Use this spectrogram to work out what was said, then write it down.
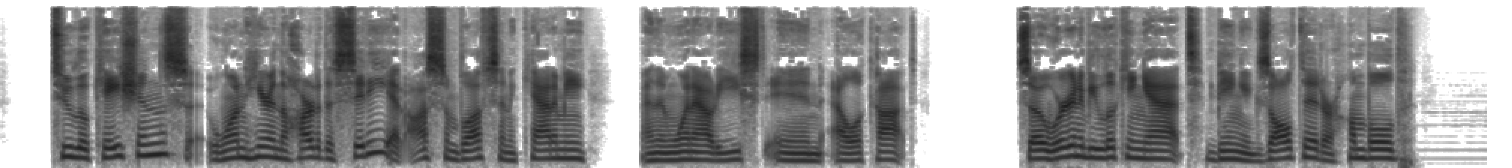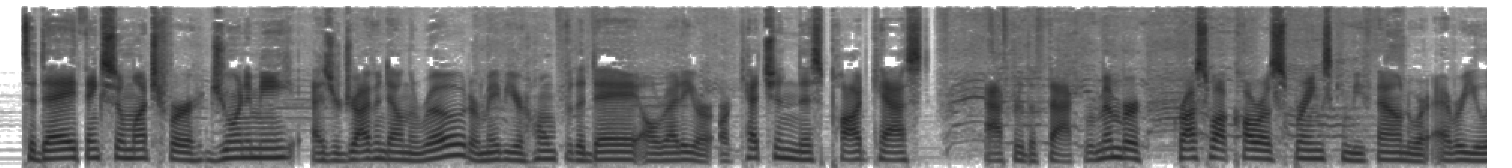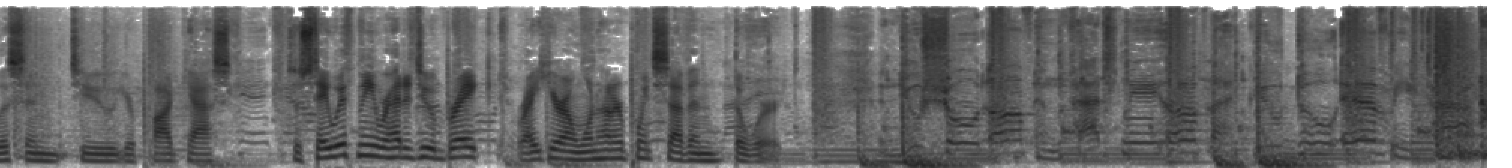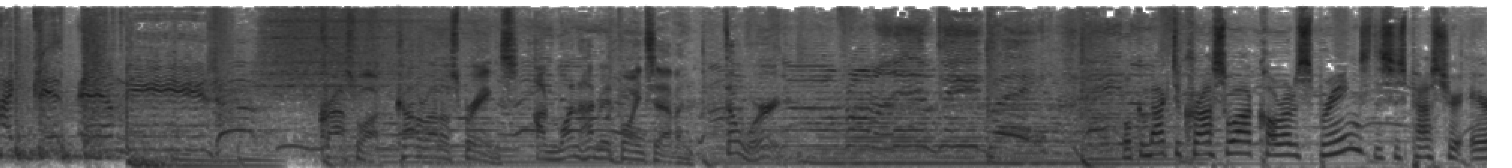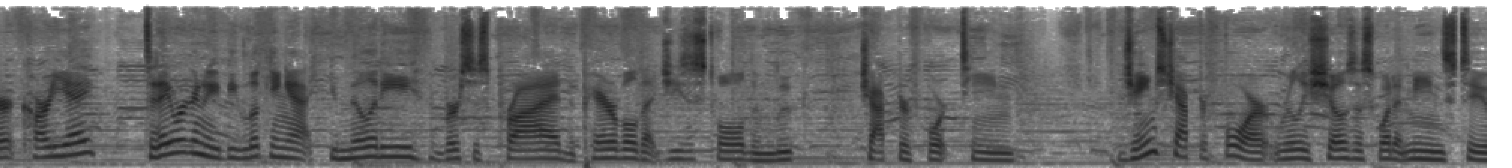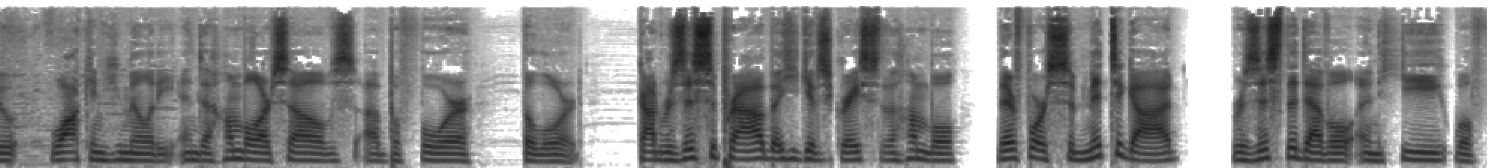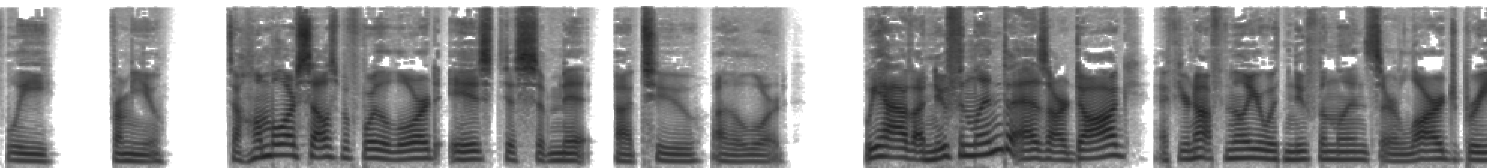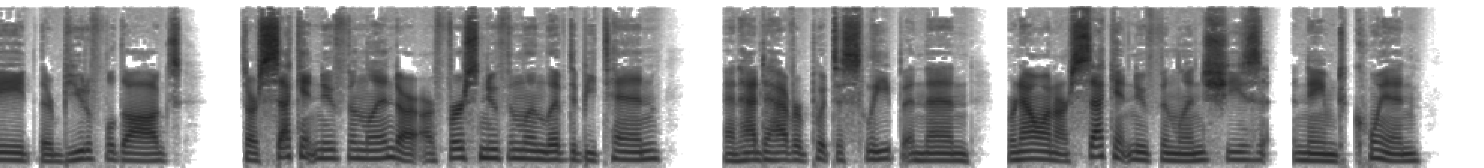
two locations one here in the heart of the city at Austin Bluffs and Academy, and then one out east in Ellicott. So we're going to be looking at being exalted or humbled today. Thanks so much for joining me as you're driving down the road, or maybe you're home for the day already, or, or catching this podcast after the fact. Remember, Crosswalk Colorado Springs can be found wherever you listen to your podcast. So stay with me. We're headed to a break right here on 100.7 The Word. And you showed up and patched me up like Crosswalk, Colorado Springs on 100.7. The Word. Welcome back to Crosswalk, Colorado Springs. This is Pastor Eric Cartier. Today we're going to be looking at humility versus pride, the parable that Jesus told in Luke chapter 14. James chapter 4 really shows us what it means to walk in humility and to humble ourselves uh, before the Lord. God resists the proud, but he gives grace to the humble. Therefore, submit to God, resist the devil, and he will flee from you. To humble ourselves before the Lord is to submit uh, to uh, the Lord. We have a Newfoundland as our dog. If you're not familiar with Newfoundlands, they're a large breed, they're beautiful dogs. It's our second Newfoundland. Our, our first Newfoundland lived to be 10 and had to have her put to sleep. And then we're now on our second Newfoundland. She's named Quinn.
